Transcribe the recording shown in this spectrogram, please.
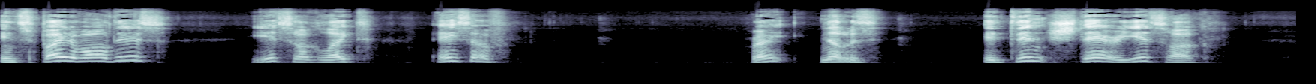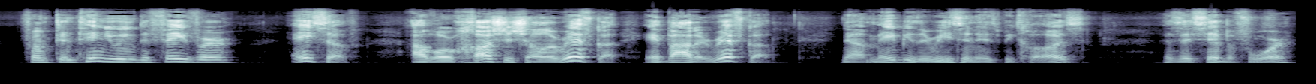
In spite of all this, Yitzchak liked Esav. Right? Notice, it didn't stare Yitzchak from continuing to favor Esav. It bothered Rivka. Now, maybe the reason is because, as I said before,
